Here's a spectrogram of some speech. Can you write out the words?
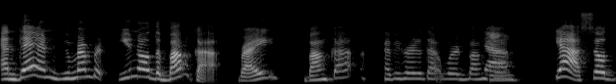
and then you remember, you know, the banca, right? Banca. Have you heard of that word, banca? Yeah. Yeah. So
